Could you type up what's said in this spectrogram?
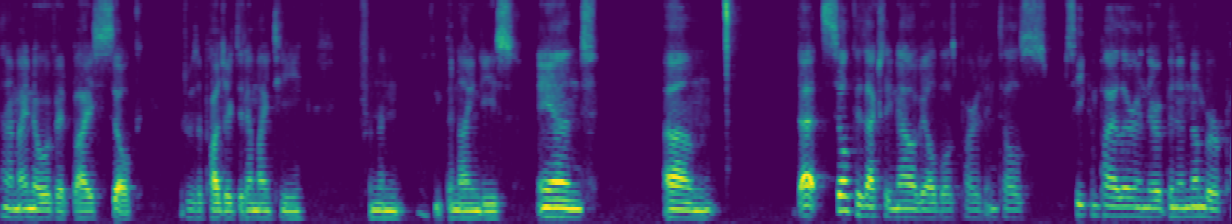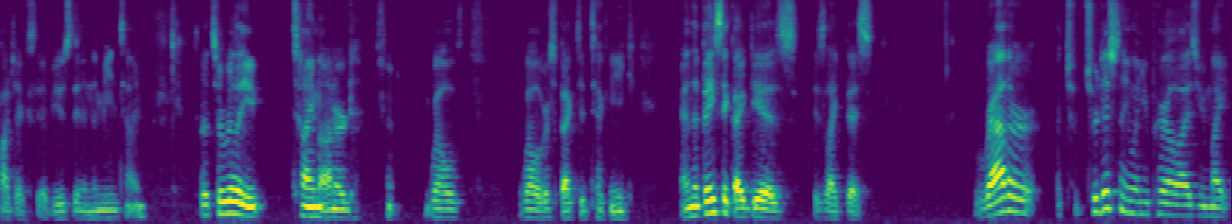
time I know of it, by Cilk, which was a project at MIT from the, I think the 90s. And um, that Cilk is actually now available as part of Intel's C compiler, and there have been a number of projects that have used it in the meantime. So it's a really time-honored, well, well-respected technique. And the basic idea is is like this: rather, tr traditionally, when you parallelize, you might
